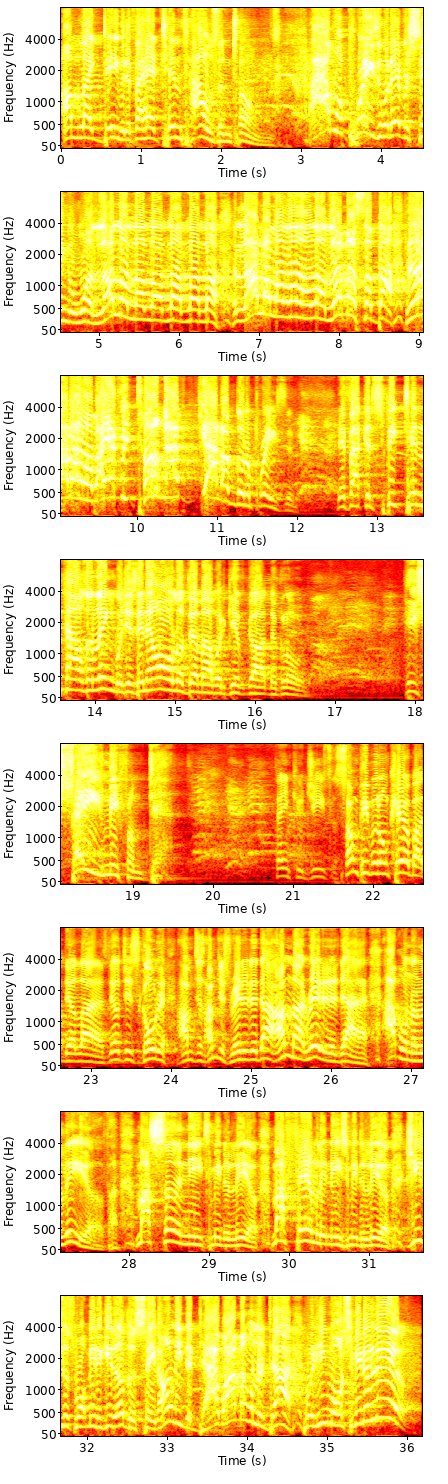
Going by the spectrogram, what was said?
I'm like David if I had 10,000 tongues. I will praise him with every single one. La la la la la la la la la la la la la masaba la la la. Every tongue I've got, I'm gonna praise him. If I could speak 10,000 languages, in all of them I would give God the glory. He saved me from death. Thank you, Jesus. Some people don't care about their lives. They'll just go to, I'm just, I'm just ready to die. I'm not ready to die. I want to live. My son needs me to live. My family needs me to live. Jesus wants me to get others saved. I don't need to die. Why am I going to die when he wants me to live?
